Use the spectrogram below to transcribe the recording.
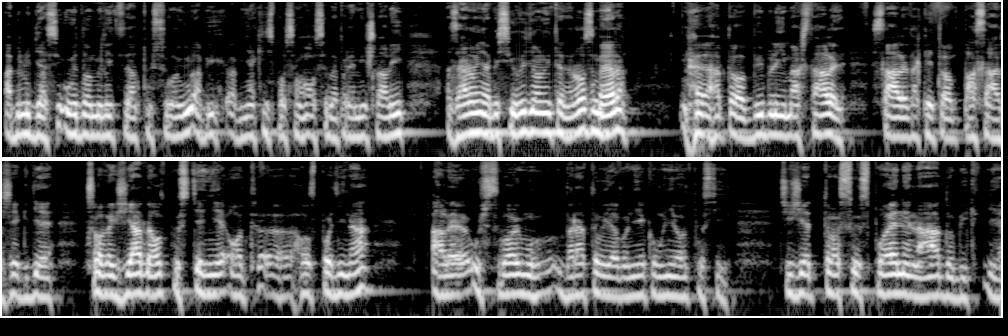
aby ľudia si uvedomili teda tú svoju, aby, aby nejakým spôsobom o sebe premýšľali a zároveň, aby si uvedomili ten rozmer, a to v Biblii máš stále, stále takéto pasáže, kde človek žiada odpustenie od e, hospodina, ale už svojmu bratovi alebo niekomu neodpustí. Čiže to sú spojené nádoby, kde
